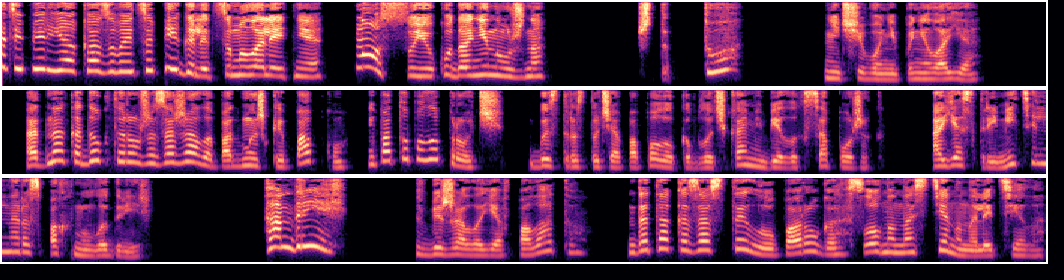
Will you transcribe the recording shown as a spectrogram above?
А теперь я, оказывается, пигалица малолетняя. Нос сую куда не нужно. Что? Ничего не поняла я. Однако доктор уже зажала под мышкой папку и потопала прочь, быстро стуча по полу каблучками белых сапожек. А я стремительно распахнула дверь. «Андрей!» — вбежала я в палату, да так и застыла у порога, словно на стену налетела,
